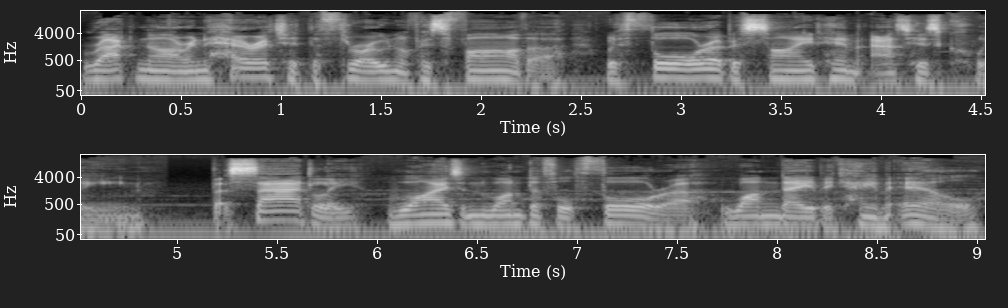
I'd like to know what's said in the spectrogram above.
Ragnar inherited the throne of his father, with Thora beside him as his queen. But sadly, wise and wonderful Thora one day became ill,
